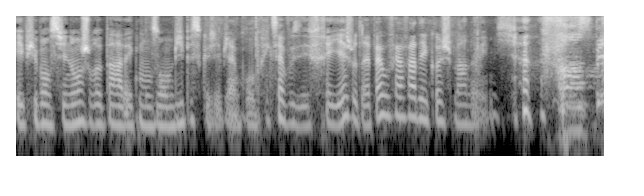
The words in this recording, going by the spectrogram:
Et puis bon, sinon je repars avec mon zombie parce que j'ai bien compris que ça vous effrayait. Je voudrais pas vous faire faire des cauchemars, Noémie. France Bleu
